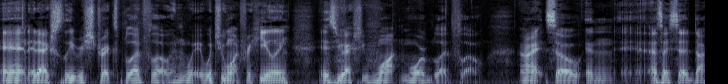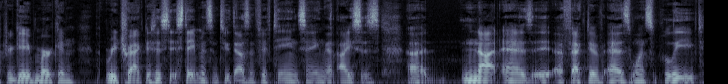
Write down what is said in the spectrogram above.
and it actually restricts blood flow. And w- what you want for healing is you actually want more blood flow. All right. So, as I said, Dr. Gabe Mirkin retracted his statements in 2015, saying that ICE is uh, not as effective as once believed.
